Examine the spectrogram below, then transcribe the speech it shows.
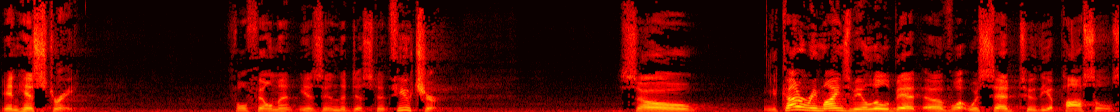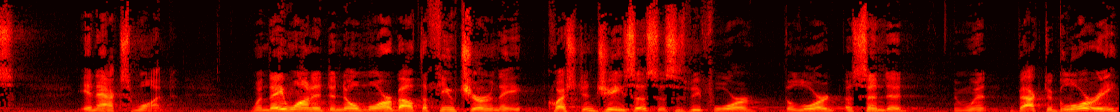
in history. Fulfillment is in the distant future. So it kind of reminds me a little bit of what was said to the apostles in Acts 1. When they wanted to know more about the future and they questioned Jesus, this is before the Lord ascended and went back to glory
